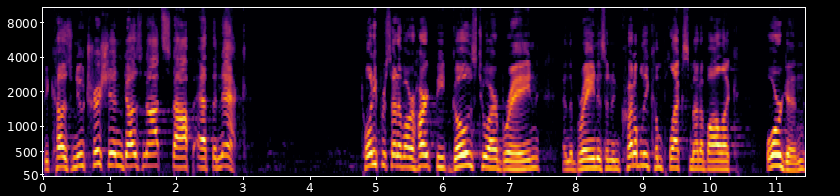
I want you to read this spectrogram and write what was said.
Because nutrition does not stop at the neck. 20% of our heartbeat goes to our brain, and the brain is an incredibly complex metabolic organ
